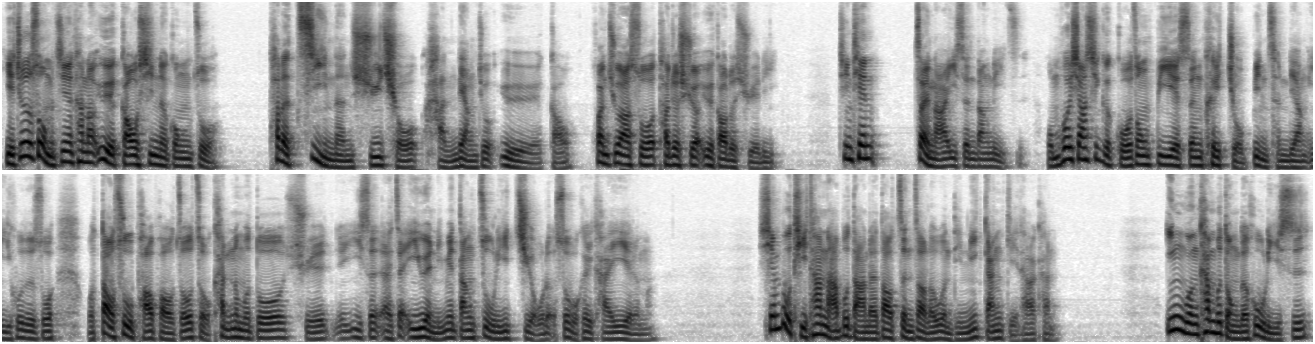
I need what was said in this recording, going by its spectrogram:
也就是说，我们今天看到越高薪的工作，他的技能需求含量就越高。换句话说，他就需要越高的学历。今天再拿医生当例子。我们会相信一个国中毕业生可以久病成良医，或者说我到处跑跑走走，看那么多学医生，哎，在医院里面当助理久了，说我可以开业了吗？先不提他拿不拿得到证照的问题，你敢给他看？英文看不懂的护理师，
